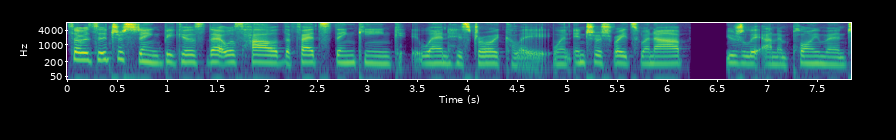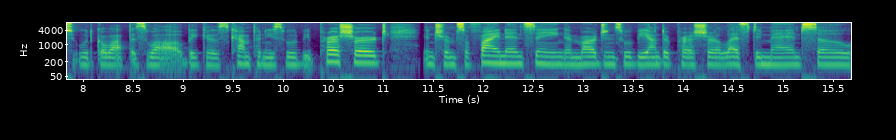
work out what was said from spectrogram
So it's interesting because that was how the Fed's thinking went historically. When interest rates went up, usually unemployment would go up as well because companies would be pressured in terms of financing and margins would be under pressure, less demand. So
